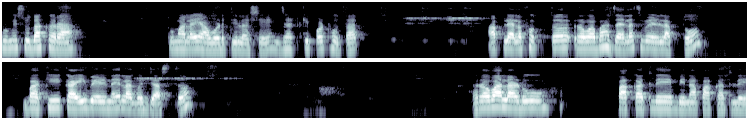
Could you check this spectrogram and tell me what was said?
तुम्ही सुद्धा करा. तुम्हालाही आवडतील असे झटकीपट होतात. आपल्याला फक्त रवा भाजायलाच वेळ लागतो. बाकी काही वेळ नाही लागत जास्त. रवा लाडू पाकातले बिना पाकातले.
